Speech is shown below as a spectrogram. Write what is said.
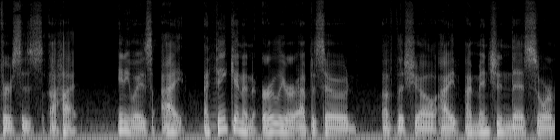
versus a hut. Anyways, I, I think in an earlier episode of the show, I, I mentioned this, or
